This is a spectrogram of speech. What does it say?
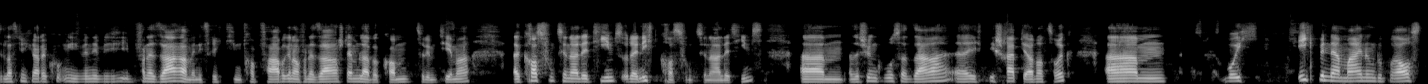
lass mich gerade gucken, wenn ich von der Sarah, wenn ich es richtig im Kopf habe, genau, von der Sarah Stemmler bekommen zu dem Thema äh, crossfunktionale Teams oder nicht crossfunktionale Teams. Ähm, also schönen Gruß an Sarah, äh, ich, ich schreibe dir auch noch zurück. Ähm, wo ich, ich bin der Meinung, du brauchst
